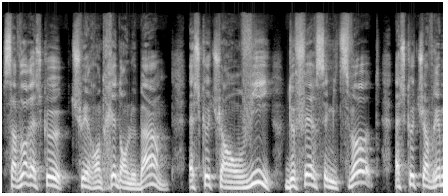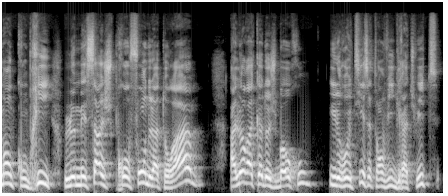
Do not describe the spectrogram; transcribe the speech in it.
Savoir est-ce que tu es rentré dans le bain, est-ce que tu as envie de faire ces mitzvot, est-ce que tu as vraiment compris le message profond de la Torah, alors Akadosh Baruchou, il retire cette envie gratuite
